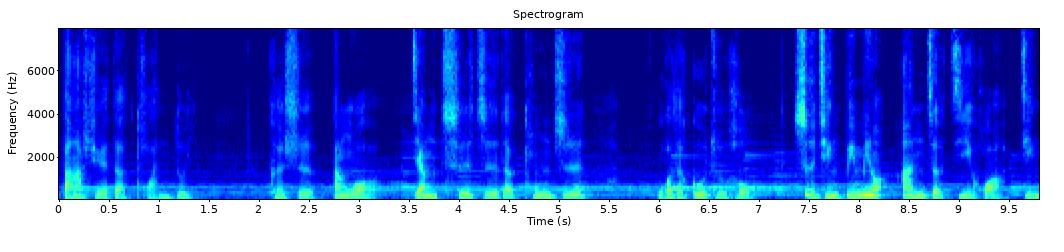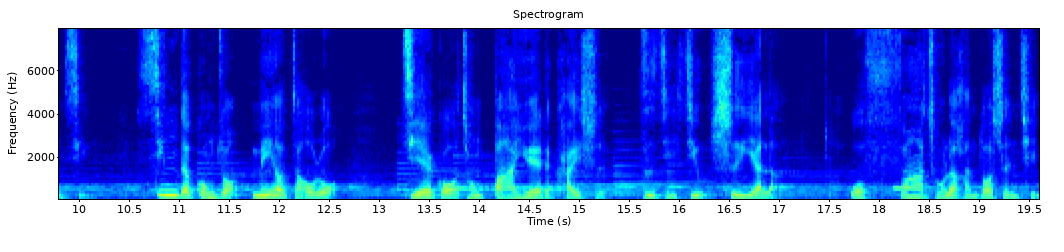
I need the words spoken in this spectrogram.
大学的团队。可是，当我将辞职的通知我的雇主后，事情并没有按着计划进行，新的工作没有着落，结果从八月的开始，自己就失业了。我发出了很多申请，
